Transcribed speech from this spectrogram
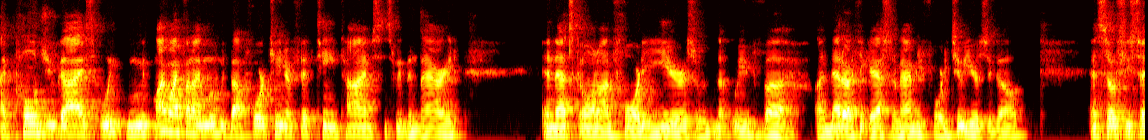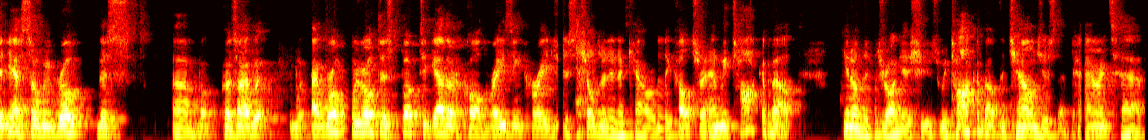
I pulled you guys. We, my wife and I moved about fourteen or fifteen times since we've been married, and that's going on forty years. We've, we've uh, I met her. I think I asked her to marry me forty-two years ago, and so she said, yeah. So we wrote this because uh, I, w- I wrote we wrote this book together called Raising Courageous Children in a Cowardly Culture, and we talk about you know the drug issues. We talk about the challenges that parents have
